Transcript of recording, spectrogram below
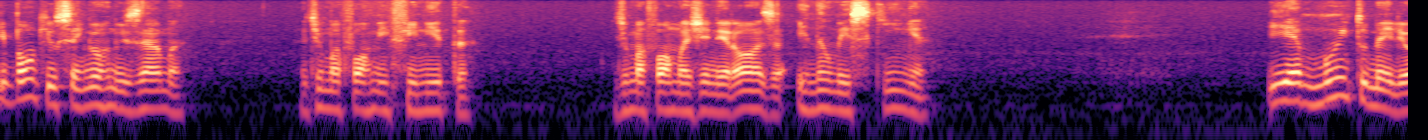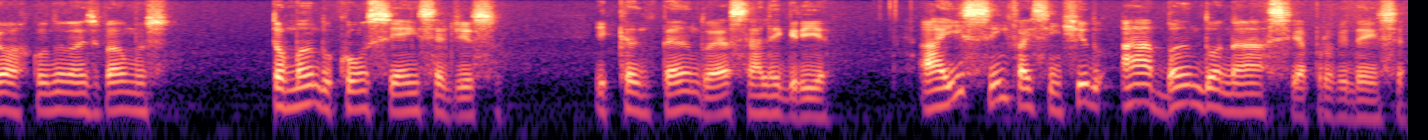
Que bom que o Senhor nos ama de uma forma infinita, de uma forma generosa e não mesquinha. E é muito melhor quando nós vamos tomando consciência disso e cantando essa alegria. Aí sim faz sentido abandonar-se à providência.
